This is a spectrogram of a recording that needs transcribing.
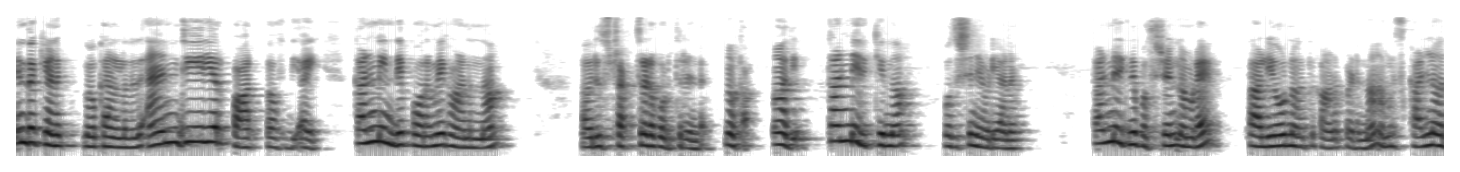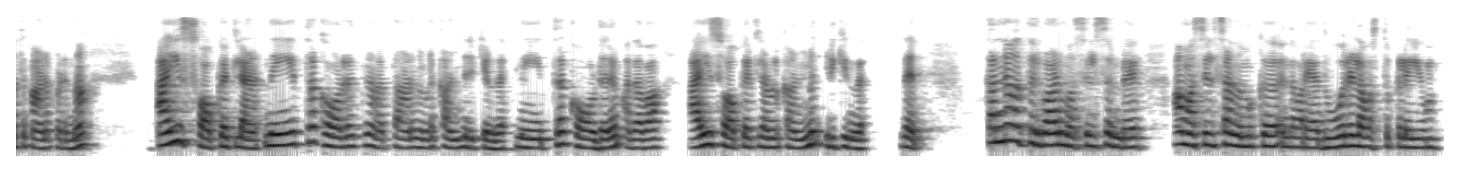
എന്തൊക്കെയാണ് നോക്കാനുള്ളത്? Anterior part of the eye കണ്ണിന്റെ പുറമെ കാണുന്ന ഒരു സ്ട്രക്ചർ ഇവിടെ കൊടുത്തിട്ടുണ്ട്. നോക്കാം. ആദ്യം കണ്ണിരിക്കുന്ന പൊസിഷൻ എവിടെയാണ്? കണ്ണിരിക്കുന്ന പൊസിഷൻ നമ്മുടെ തലയോടിനകത്ത് കാണപ്പെടുന്ന നമ്മുടെ സ്കള്ളിനകത്ത് കാണപ്പെടുന്ന ഐ സോക്കറ്റിലാണ്. നേത്ര കോടരത്തിനകത്താണ് നമ്മുടെ കണ്ണിരിക്കുന്നത്. നേത്ര കോടരം അഥവാ ഐ സോക്കറ്റിലാണ് നമ്മൾ കണ്ണ് ഇരിക്കുന്നത്. ദെൻ കണ്ണകത്ത് ഒരുപാട് മസിൽസ് ഉണ്ട്. ആ മസിൽസാണ് നമുക്ക് എന്താ പറയാ ദൂരെയുള്ള വസ്തുക്കളെയും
